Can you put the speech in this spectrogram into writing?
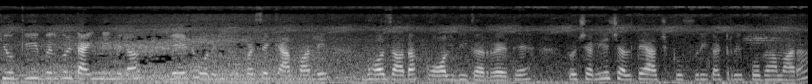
क्योंकि बिल्कुल टाइम नहीं मिला. लेट हो रही थी, ऊपर से कैब वाले बहुत ज़्यादा कॉल भी कर रहे थे. तो चलिए चलते आज कुफरी का ट्रिप होगा हमारा।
